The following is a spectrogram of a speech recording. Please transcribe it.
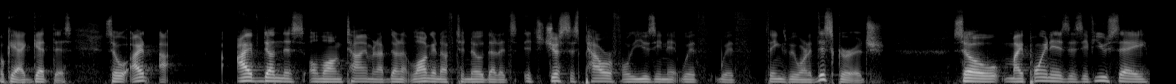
okay, I get this. So I, I, I've done this a long time and I've done it long enough to know that it's, it's just as powerful using it with, with things we want to discourage. So my point is, is if you say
